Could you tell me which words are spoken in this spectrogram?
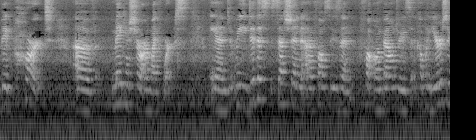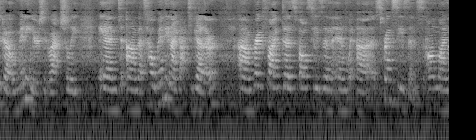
big part of making sure our life works. And we did this session, uh, fall season, on boundaries a couple years ago, many years ago actually, and um, that's how Wendy and I got together. Um, Break Five does fall season and uh, spring seasons online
